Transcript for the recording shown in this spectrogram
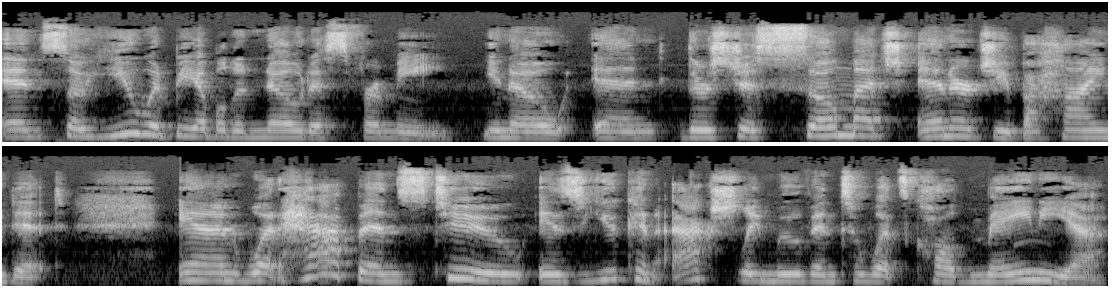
and so you would be able to notice for me you know and there's just so much energy behind it and what happens too is you can actually move into what's called mania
